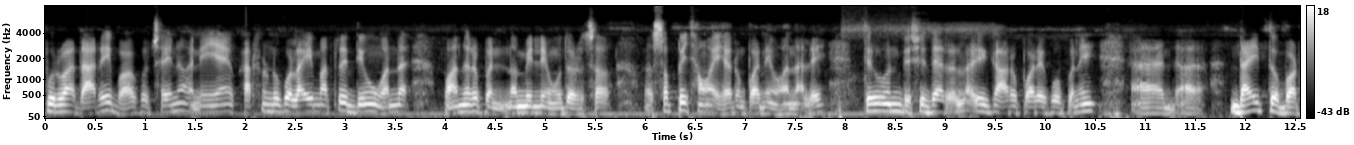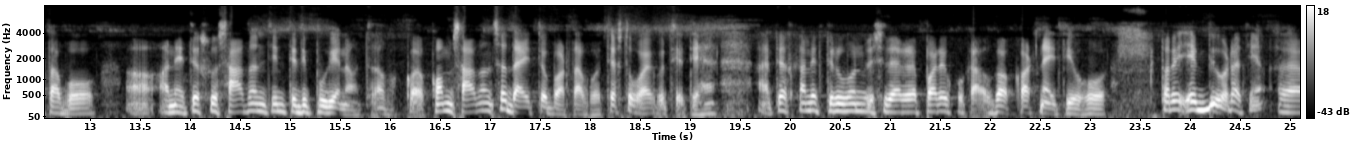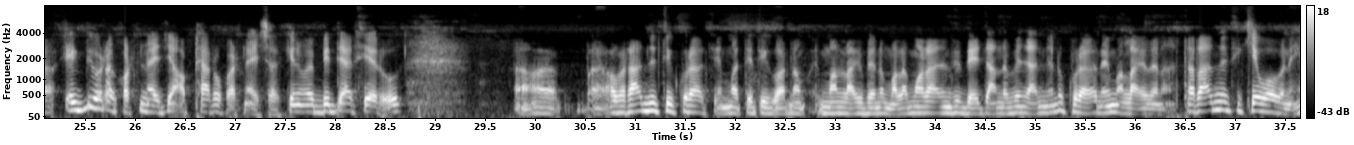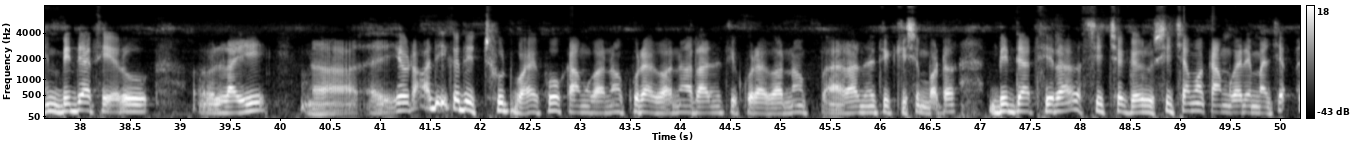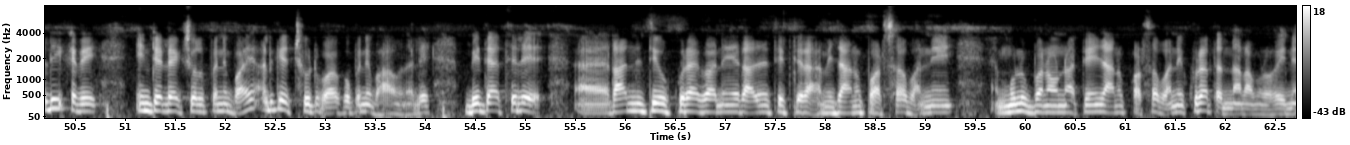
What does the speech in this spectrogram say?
पूर्वाधारै भएको छैन अनि यहाँ काठमाडौँको लागि मात्रै दिउँ भन्न भनेर पनि नमिल्ने हुँदो रहेछ। सबै ठाउँमा हेर्नुपर्ने हुनाले। त्रिभुवन विश्वविद्यालयलाई गाह्रो परेको पनि दायित्व बढ्ता भयो। अनि त्यसको साधन चाहिँ त्यति पुगेन। कम साधन छ दायित्व बढ्ता भयो। त्यस्तो भएको थियो त्यहाँ। त्यस कारणले त्रिभुवन विश्वविद्यालय परेको कठिनाइ त्यो हो। तर एक दुईवटा चाहिँ एक दुईवटा कठिनाइ चाहिँ अप्ठ्यारो कठिनाइ छ। किनभने विद्यार्थीहरू अब राजनीतिक कुरा चाहिँ म त्यति गर्न मन लाग्दैन। मलाई म राजनीति धेरै जान्न पनि जान्दिनँ कुरा गर्नै मन लाग्दैन। तर राजनीति के भयो भनेदेखि विद्यार्थीहरूलाई एउटा अलिकति छुट भएको काम गर्न कुरा गर्न राजनीतिक कुरा गर्न राजनैतिक किसिमबाट विद्यार्थी र शिक्षकहरू शिक्षामा काम गर्ने मान्छे अलिकति इन्टेलेक्चुअल पनि भए अलिकति छुट भएको पनि भयो हुनाले विद्यार्थीले राजनीतिको कुरा गर्ने राजनीतितिर हामी जानुपर्छ भन्ने मुलुक बनाउन त्यहीँ जानुपर्छ भन्ने कुरा त नराम्रो होइन।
